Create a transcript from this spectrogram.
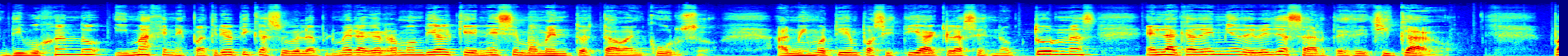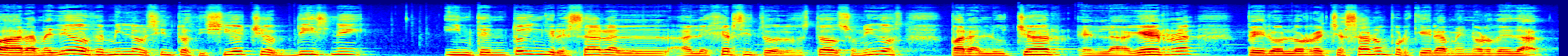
dibujando imágenes patrióticas sobre la Primera Guerra Mundial que en ese momento estaba en curso. Al mismo tiempo asistía a clases nocturnas en la Academia de Bellas Artes de Chicago. Para mediados de 1918, Disney intentó ingresar al, al, ejército de los Estados Unidos para luchar en la guerra, pero lo rechazaron porque era menor de edad.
